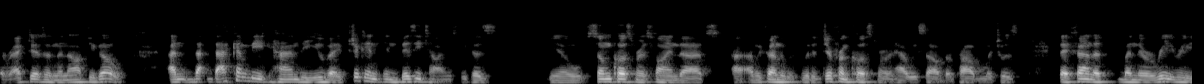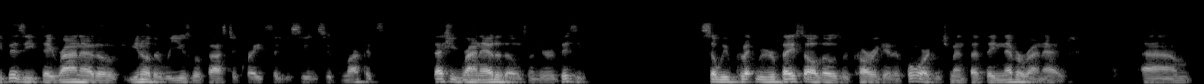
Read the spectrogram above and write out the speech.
erect it and then off you go. And that, that can be handy, particularly in, in busy times because you know some customers find that uh, and we found that with, with, a different customer and how we solved their problem which was they found that when they were really really busy they ran out of you know the reusable plastic crates that you see in supermarkets they actually ran out of those when they were busy so we, we replaced all those with corrugated board which meant that they never ran out um,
